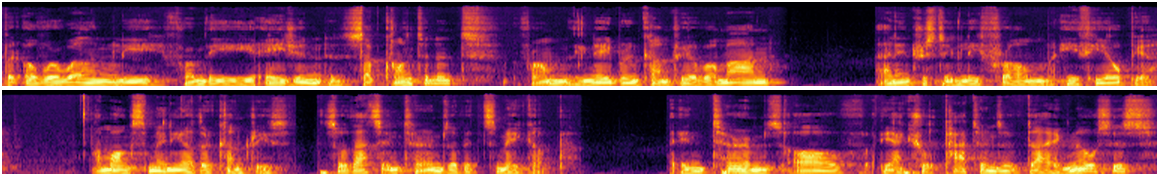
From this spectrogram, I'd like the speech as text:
but overwhelmingly from the Asian subcontinent, from the neighboring country of Oman, and interestingly from Ethiopia, amongst many other countries. So that's in terms of its makeup. In terms of the actual patterns of diagnosis,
